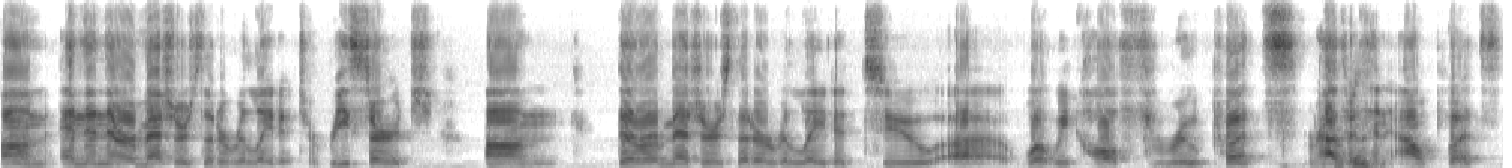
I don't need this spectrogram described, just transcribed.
Um, and then there are measures that are related to research. Um, there are measures that are related to uh, what we call throughputs rather okay. than outputs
